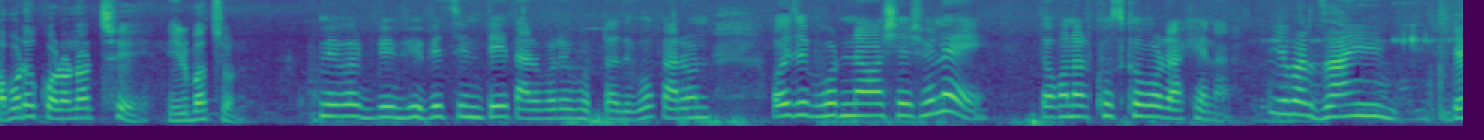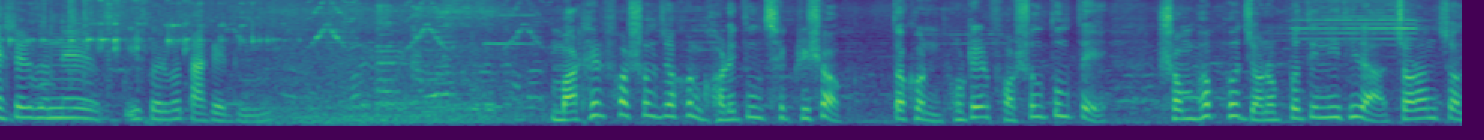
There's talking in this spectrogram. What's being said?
আবারও করা নাড়ছে নির্বাচন। এবার ভেবে চিনতে তারপরে ভোটটা দেবো। কারণ ওই যে ভোট নেওয়া শেষ হলে তখন আর খোঁজখবর রাখে না। এবার যাই দেশের জন্য ই করব তাকে দিব। মাঠের ফসল যখন ঘরে তুলছে কৃষক তখন ভোটের ফসল তুলতে সম্ভাব্য জনপ্রতিনিধিরা চরাঞ্চল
